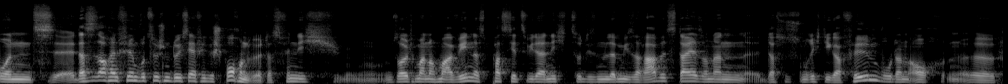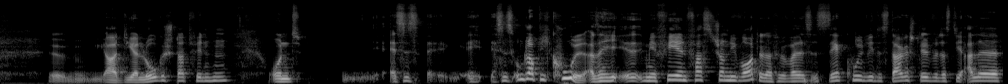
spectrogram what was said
Und äh, das ist auch ein Film, wo zwischendurch sehr viel gesprochen wird. Das finde ich, mm, sollte man nochmal erwähnen. Das passt jetzt wieder nicht zu diesem Le Miserable-Style, sondern äh, das ist ein richtiger Film, wo dann auch äh, äh, ja, Dialoge stattfinden. Und es ist, äh, es ist unglaublich cool. Also ich, mir fehlen fast schon die Worte dafür, weil es ist sehr cool, wie das dargestellt wird, dass die alle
